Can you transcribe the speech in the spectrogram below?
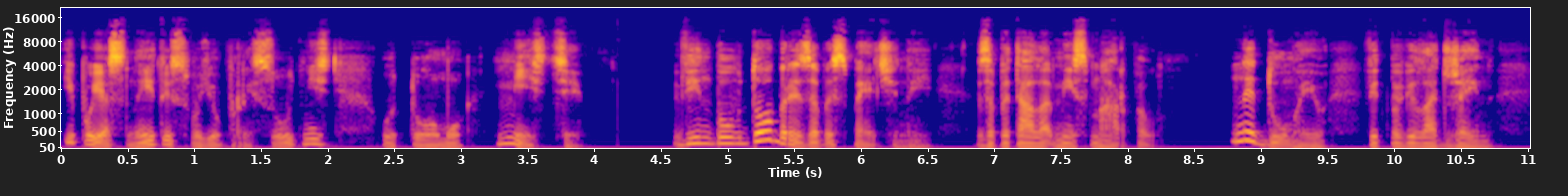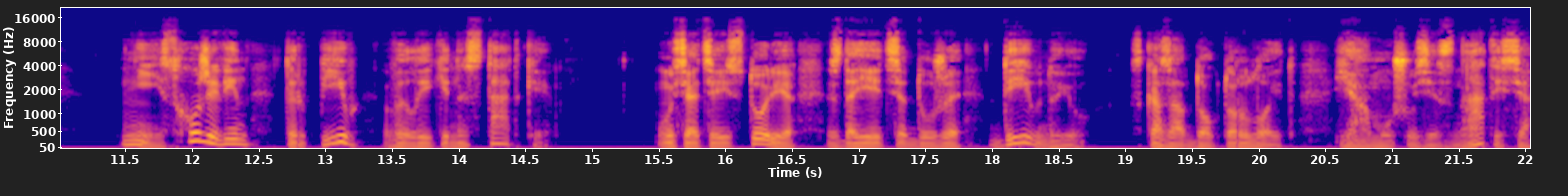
і пояснити свою присутність у тому місці. Він був добре забезпечений? запитала міс Марпл. Не думаю, відповіла Джейн. Ні, схоже, він терпів великі нестатки. Уся ця історія здається дуже дивною, сказав доктор Ллойд. Я мушу зізнатися,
